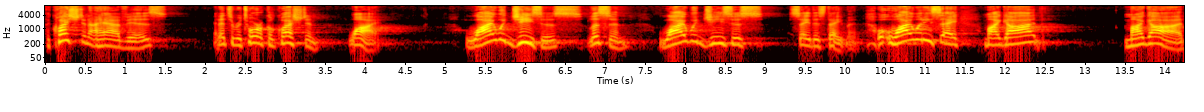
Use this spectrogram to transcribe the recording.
The question i have is and it's a rhetorical question why? Why would jesus listen why would jesus say this statement? Why would he say, My God, my God,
